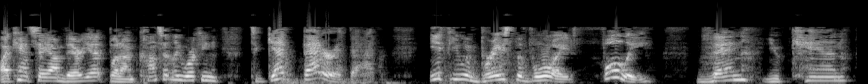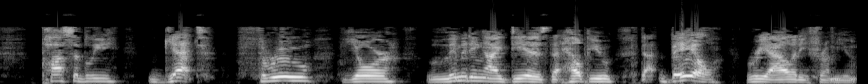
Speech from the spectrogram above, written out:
I can't say I'm there yet, but I'm constantly working to get better at that. If you embrace the void fully, then you can possibly get through your limiting ideas that help you, that veil reality from you.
